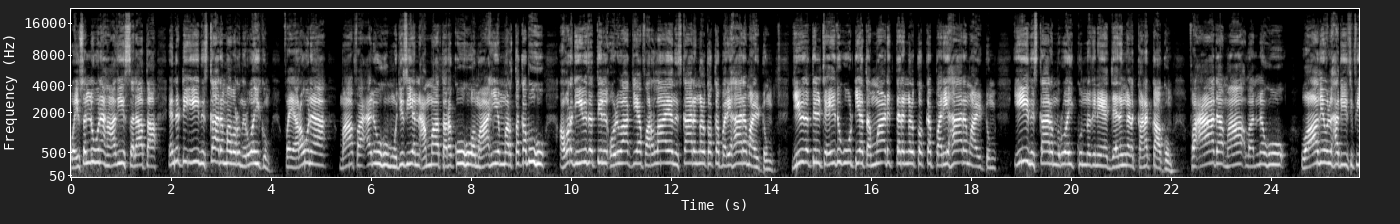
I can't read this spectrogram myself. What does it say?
വൈസല്ലൂന ഹാദി സലാത്ത. എന്നിട്ട് ഈ നിസ്കാരം അവർ നിർവഹിക്കും. ഫയറൗന മാ ഫഅലൂഹു മുജിസിയൻ അമ്മ തറക്കൂഹു മാഹിയം മർത്തക്കബൂഹു അവർ ജീവിതത്തിൽ ഒഴിവാക്കിയ ഫർലായ നിസ്കാരങ്ങൾക്കൊക്കെ പരിഹാരമായിട്ടും ജീവിതത്തിൽ ചെയ്തു കൂട്ടിയ തമ്മാടിത്തരങ്ങൾക്കൊക്കെ പരിഹാരമായിട്ടും ഈ നിസ്കാരം നിർവഹിക്കുന്നതിനെ ജനങ്ങൾ കണക്കാക്കും. ഫആദ മാ വന്നഹു വാദിയുൽ ഹദീസ് ഫി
